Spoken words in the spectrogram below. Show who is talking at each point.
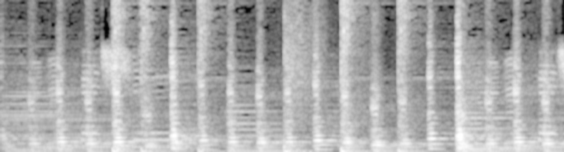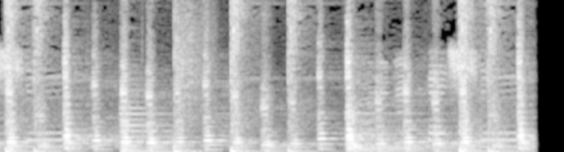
Speaker 1: Thank you.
